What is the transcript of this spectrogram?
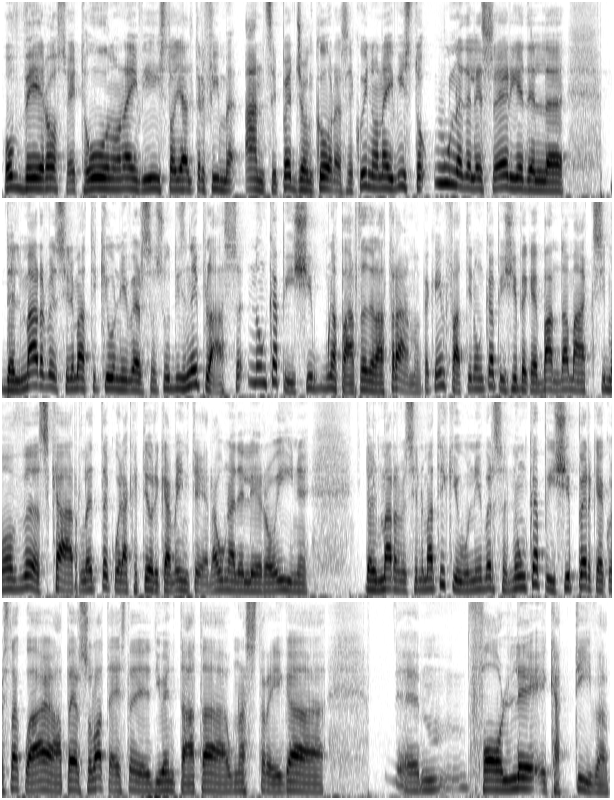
ovvero se tu non hai visto gli altri film, anzi peggio ancora, se qui non hai visto una delle serie del, del Marvel Cinematic Universe su Disney Plus, non capisci una parte della trama, perché infatti non capisci perché Wanda Maximov, Scarlett, quella che teoricamente era una delle eroine del Marvel Cinematic Universe, non capisci perché questa qua ha perso la testa ed è diventata una strega ehm, folle e cattiva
